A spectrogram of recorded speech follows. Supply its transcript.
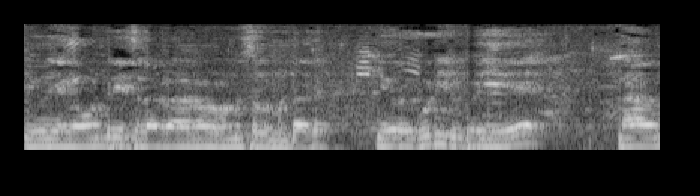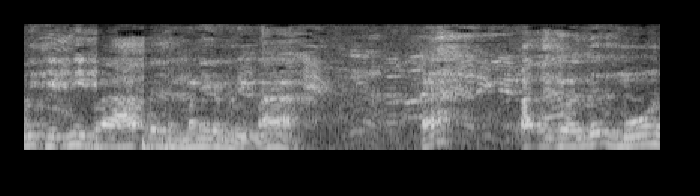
இவர் எங்கள் ஒன்றிய சிலர் ஒன்றும் சொல்ல மாட்டார். இவரை கூட்டிகிட்டு போய் நான் வந்து கிட்னி இப்போ ஆப்ரேஷன் பண்ணிட முடியுமா? அதுக்கு வந்து மூணு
